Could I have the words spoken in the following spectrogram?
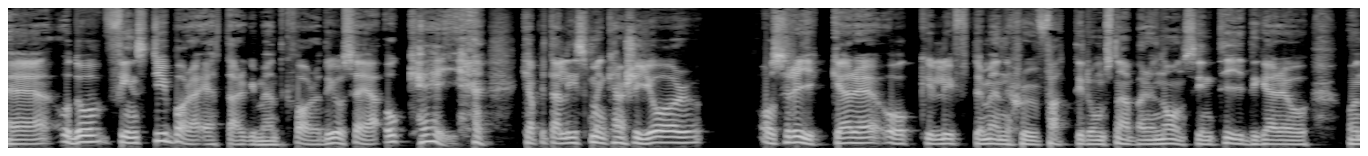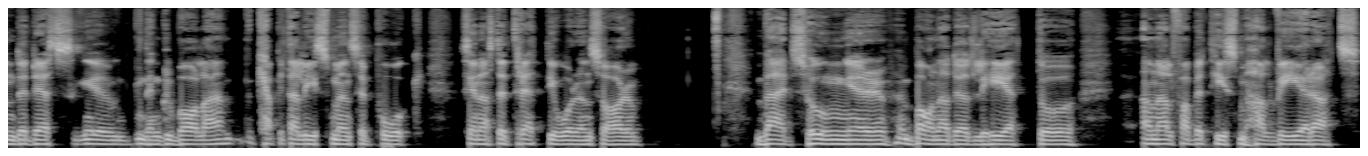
Eh, och då finns det ju bara ett argument kvar och det är att säga okej, okay, kapitalismen kanske gör oss rikare och lyfter människor ur fattigdom snabbare än någonsin tidigare och under dess, eh, den globala kapitalismens epok, senaste 30 åren så har världshunger, barnadödlighet och analfabetism halverats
